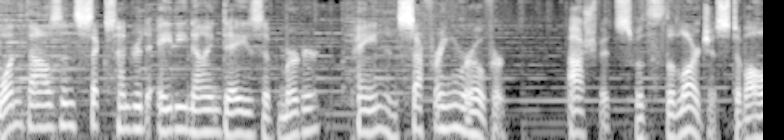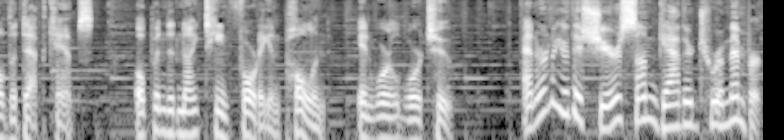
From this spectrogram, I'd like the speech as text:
1,689 days of murder, pain, and suffering were over. Auschwitz was the largest of all the death camps, opened in 1940 in Poland in World War II. And earlier this year, some gathered to remember.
